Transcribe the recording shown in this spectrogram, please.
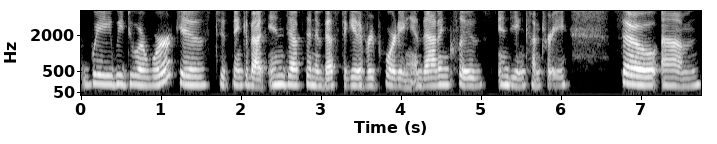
way we do our work is to think about in-depth and investigative reporting, and that includes Indian country. So, um,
